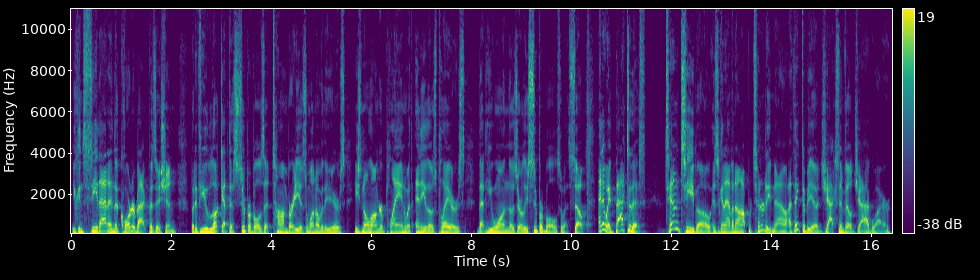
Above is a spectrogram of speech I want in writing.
you can see that in the quarterback position. But if you look at the Super Bowls that Tom Brady has won over the years, he's no longer playing with any of those players that he won those early Super Bowls with. So anyway, back to this. Tim Tebow is going to have an opportunity now, I think, to be a Jacksonville Jaguar,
